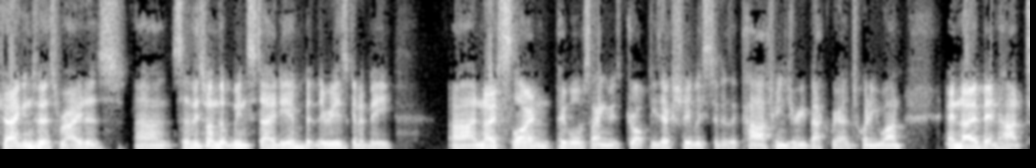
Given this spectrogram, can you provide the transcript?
Dragons versus Raiders. Uh, so this one that wins stadium, but there is going to be uh, no Sloan. People were saying he was dropped. He's actually listed as a calf injury back around 21. And no Ben Hunt.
